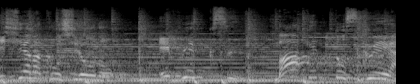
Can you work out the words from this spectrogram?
西山幸四郎の FX マーケットスクエア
